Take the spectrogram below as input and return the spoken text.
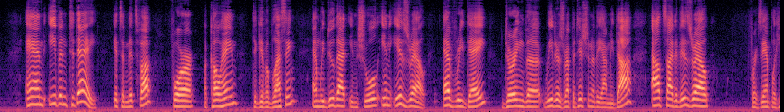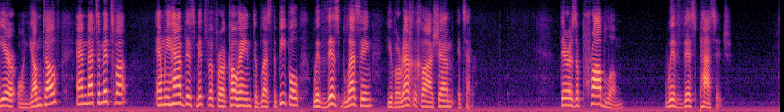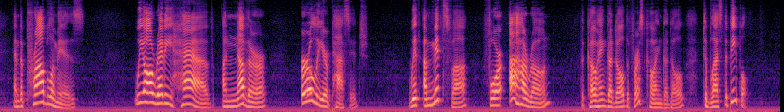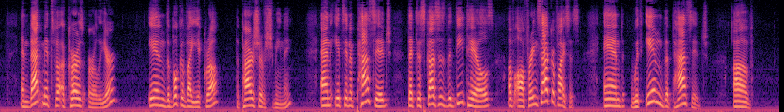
And even today, it's a mitzvah for a Kohen to give a blessing. And we do that in Shul in Israel every day during the reader's repetition of the Amidah. Outside of Israel, for example, here on Yom Tov, and that's a mitzvah. And we have this mitzvah for a Kohen to bless the people with this blessing, Yivarechacha Hashem, etc. There is a problem with this passage. And the problem is we already have another earlier passage with a mitzvah for Aharon, the Kohen Gadol, the first Kohen Gadol, to bless the people. And that mitzvah occurs earlier in the book of Vayikra, the parsha of Shmini, and it's in a passage that discusses the details of offering sacrifices. And within the passage of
